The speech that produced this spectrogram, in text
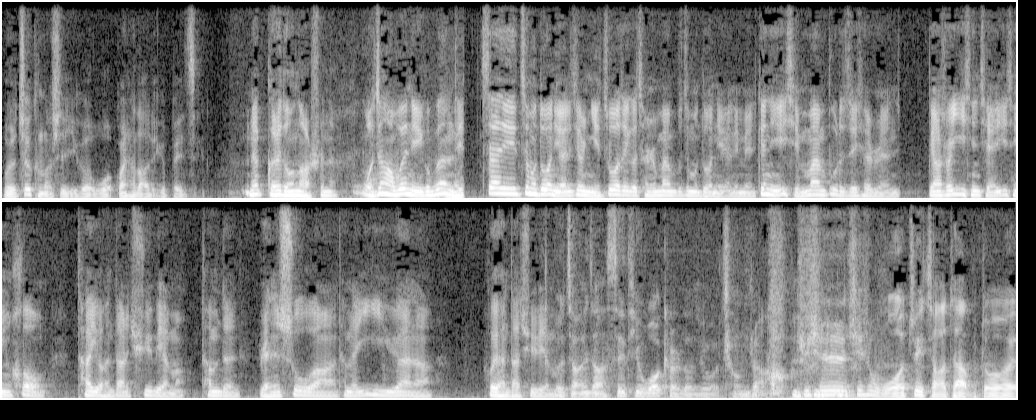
我觉得这可能是一个我观察到的一个背景。那格雷董老师呢？我正好问你一个问题，在这么多年，就是你做这个城市漫步这么多年里面，跟你一起漫步的这些人，比方说疫情前、疫情后。它有很大的区别吗？他们的人数啊，他们的意愿啊，会有很大区别吗就？讲一讲 City Walker 的这个成长。其实，其实我最早差不多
